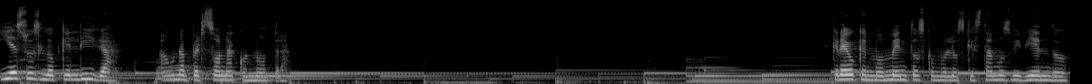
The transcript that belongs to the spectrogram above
Y eso es lo que liga a una persona con otra. Creo que en momentos como los que estamos viviendo,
